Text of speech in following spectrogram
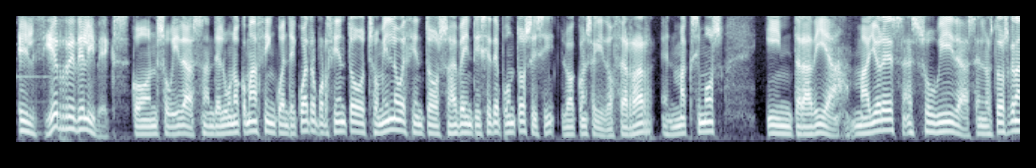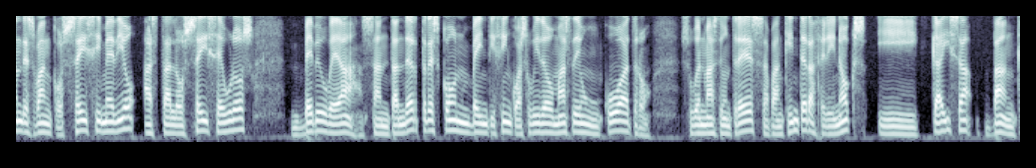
el cierre del IBEX. Con subidas del 1,54%, 8.927 puntos y sí, lo ha conseguido cerrar en máximos intradía. Mayores subidas en los dos grandes bancos, seis y medio hasta los 6 euros. BBVA, Santander 3,25 ha subido más de un 4. Suben más de un 3 a Bank Inter, Acerinox y Caixa Bank.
